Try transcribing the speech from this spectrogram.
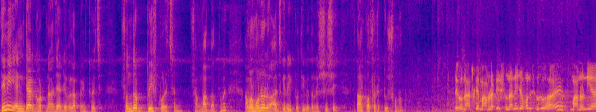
তিনি এন্টায়ার ঘটনা যা ডেভেলপমেন্ট হয়েছে, সুন্দর ব্রিফ করেছেন সংবাদ মাধ্যমে। আমার মনে হলো আজকের এই প্রতিবেদনের শেষে তার কথাটা একটু শোনাবো। দেখুন, আজকে মামলাটির শুনানি যখন শুরু হয়, মাননীয়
